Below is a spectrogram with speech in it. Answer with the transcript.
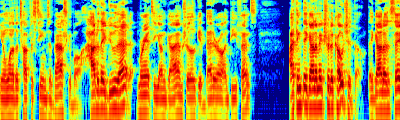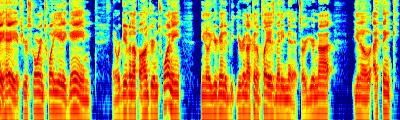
you know one of the toughest teams in basketball. How do they do that? Morant's a young guy. I'm sure he'll get better on defense. I think they got to make sure to coach it though. They got to say, hey, if you're scoring 28 a game and we're giving up 120, you know you're going to be you're not going to play as many minutes, or you're not. You know, I think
